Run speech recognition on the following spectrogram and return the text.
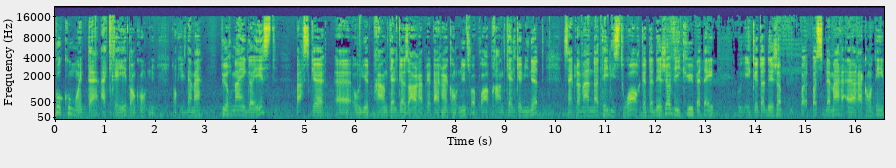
beaucoup moins de temps à créer ton contenu. Donc évidemment purement égoïste parce que au lieu de prendre quelques heures à préparer un contenu, tu vas pouvoir prendre quelques minutes, simplement noter l'histoire que tu as déjà vécue peut-être et que tu as déjà possiblement euh, raconté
